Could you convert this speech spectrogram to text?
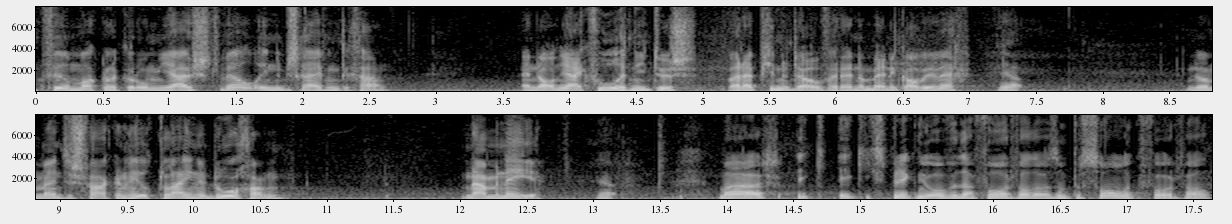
veel makkelijker om juist wel in de beschrijving te gaan. En dan, ja, ik voel het niet, dus waar heb je het over? En dan ben ik alweer weg. Ja. Een moment is vaak een heel kleine doorgang naar beneden. Maar ik, ik, ik spreek nu over dat voorval, dat was een persoonlijk voorval.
